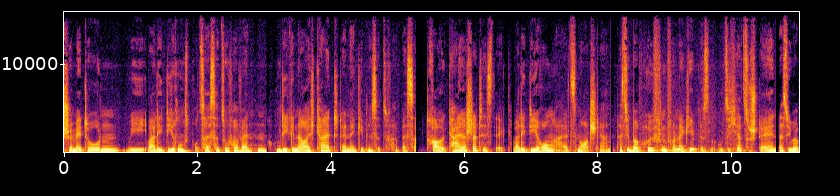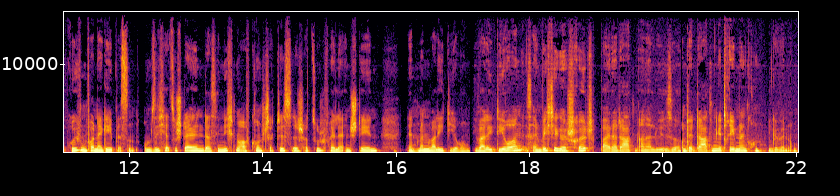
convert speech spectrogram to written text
statistische Methoden wie Validierungsprozesse zu verwenden, um die Genauigkeit deiner Ergebnisse zu verbessern. Traue keiner Statistik. Validierung als Nordstern. Das Überprüfen von Ergebnissen, um sicherzustellen, das Überprüfen von Ergebnissen, um sicherzustellen, dass sie nicht nur aufgrund statistischer Zufälle entstehen, nennt man Validierung. Die Validierung ist ein wichtiger Schritt bei der Datenanalyse und der datengetriebenen Kundengewinnung,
